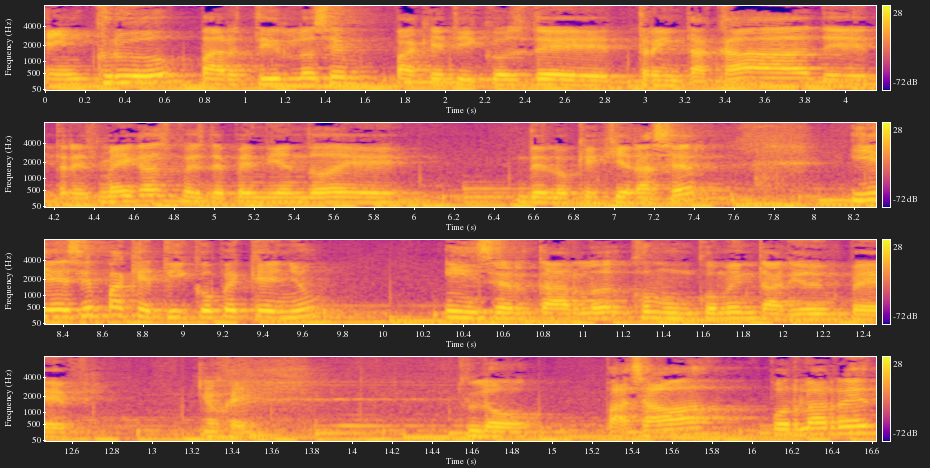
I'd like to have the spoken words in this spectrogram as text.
en crudo, partirlos en paqueticos de 30K, de 3 megas, pues dependiendo de, de lo que quiera hacer. Y ese paquetico pequeño, insertarlo como un comentario de un PDF. Ok. Lo pasaba por la red,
